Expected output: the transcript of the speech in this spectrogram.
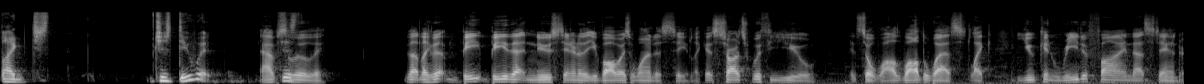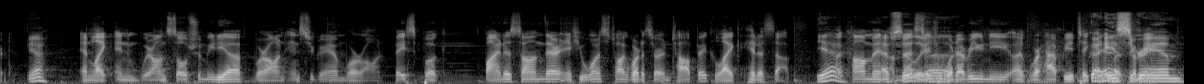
like just just do it. Absolutely. that like that be be that new standard that you've always wanted to see. Like it starts with you. It's a wild, wild west. Like you can redefine that standard. Yeah. And like, and we're on social media. We're on Instagram. We're on Facebook. find us on there. And if you want us to talk about a certain topic, like hit us up. Yeah. a comment, Absolutely. a message, Uh, whatever you need. Like we're happy to take Got Instagram,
